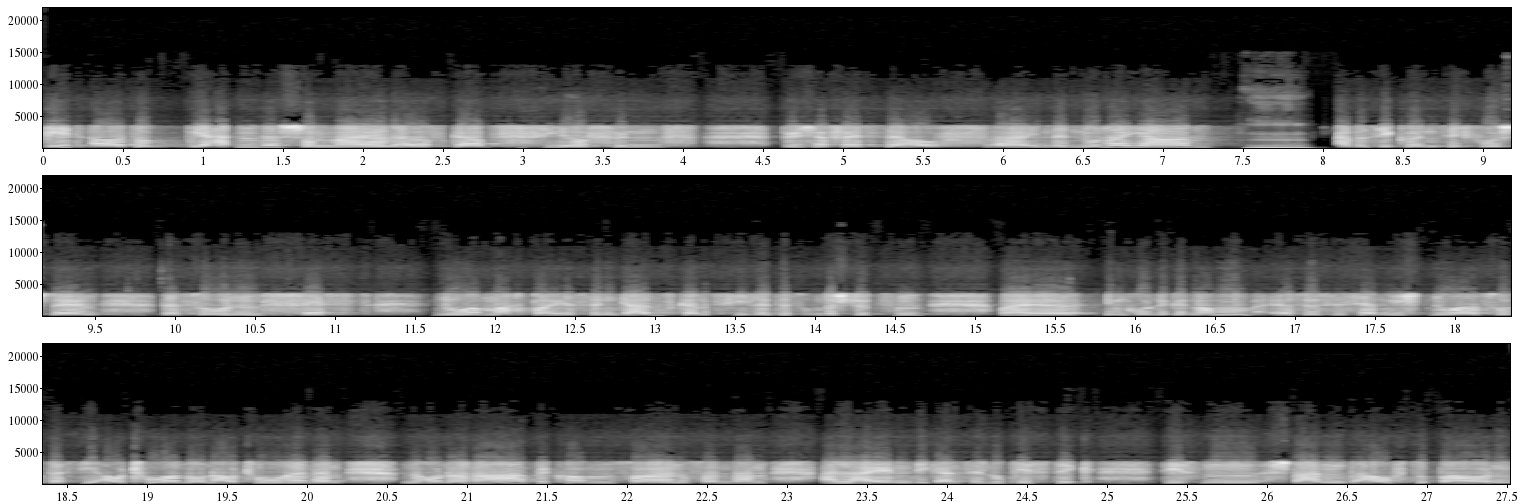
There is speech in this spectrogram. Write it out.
geht also, wir hatten das schon mal, es gab vier, fünf Bücherfeste auf, äh, in den Nullerjahren. Mhm. Aber Sie können sich vorstellen, dass so ein Fest nur machbar ist, wenn ganz, ganz viele das unterstützen, weil im Grunde genommen, also es ist ja nicht nur so, dass die Autoren und Autorinnen ein Honorar bekommen sollen, sondern allein die ganze Logistik, diesen Stand aufzubauen,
